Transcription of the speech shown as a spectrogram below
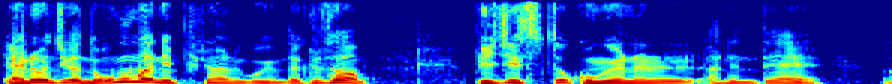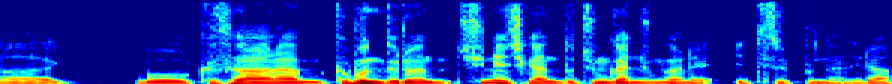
에너지가 너무 많이 필요한 곡입니다. 그래서 비지스도 공연을 하는데, 어, 뭐 그 사람, 그분들은 쉬는 시간도 중간 중간에 있을 뿐 아니라,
